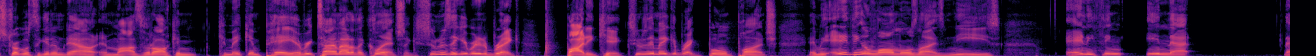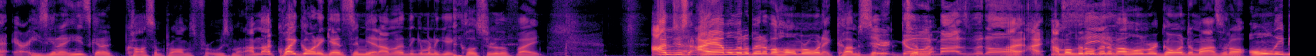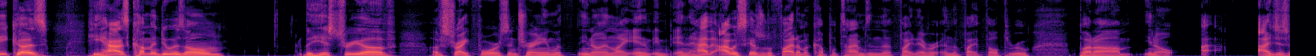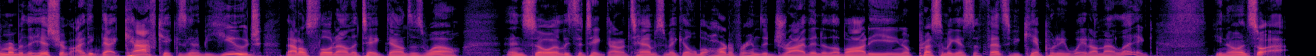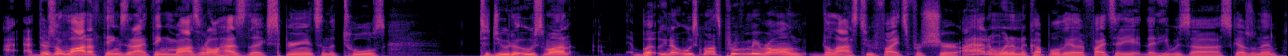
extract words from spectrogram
struggles to get him down, and Masvidal can can make him pay every time out of the clinch, like as soon as they get ready to break, body kick. As soon as they make a break, boom, punch. I mean, anything along those lines, knees, anything in that that area, he's gonna he's gonna cause some problems for Usman. I'm not quite going against him yet. I'm, I think I'm gonna get closer to the fight. I'm just I am a little bit of a homer when it comes to You're going Ma- Masvidal. I, I'm a little bit of a homer going to Masvidal only because he has come into his own. The history of of Strikeforce and training with you know and like and and, have I was scheduled to fight him a couple times and the fight never and the fight fell through, but um you know I I just remember the history of. I think that calf kick is going to be huge. That'll slow down the takedowns as well. And so at least the takedown attempts make it a little bit harder for him to drive into the body, you know, press him against the fence if you can't put any weight on that leg. You know, and so I, I, there's a lot of things that I think Masvidal has the experience and the tools to do to Usman. But you know, Usman's proven me wrong the last two fights for sure. I had him winning a couple of the other fights that he that he was uh, scheduled in,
